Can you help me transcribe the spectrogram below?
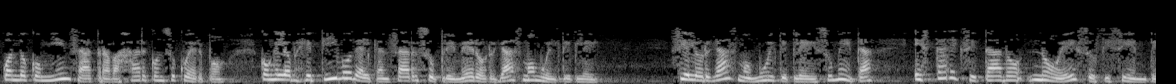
cuando comienza a trabajar con su cuerpo, con el objetivo de alcanzar su primer orgasmo múltiple. Si el orgasmo múltiple es su meta, estar excitado no es suficiente.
